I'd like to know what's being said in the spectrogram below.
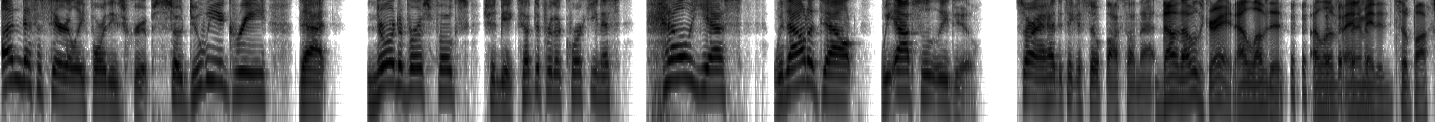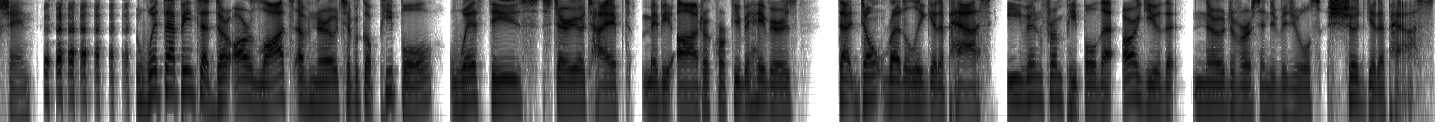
unnecessarily for these groups. So, do we agree that neurodiverse folks should be accepted for their quirkiness? Hell yes. Without a doubt, we absolutely do. Sorry, I had to take a soapbox on that. No, that was great. I loved it. I love animated soapbox Shane. with that being said, there are lots of neurotypical people with these stereotyped, maybe odd or quirky behaviors that don't readily get a pass, even from people that argue that neurodiverse individuals should get a pass.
